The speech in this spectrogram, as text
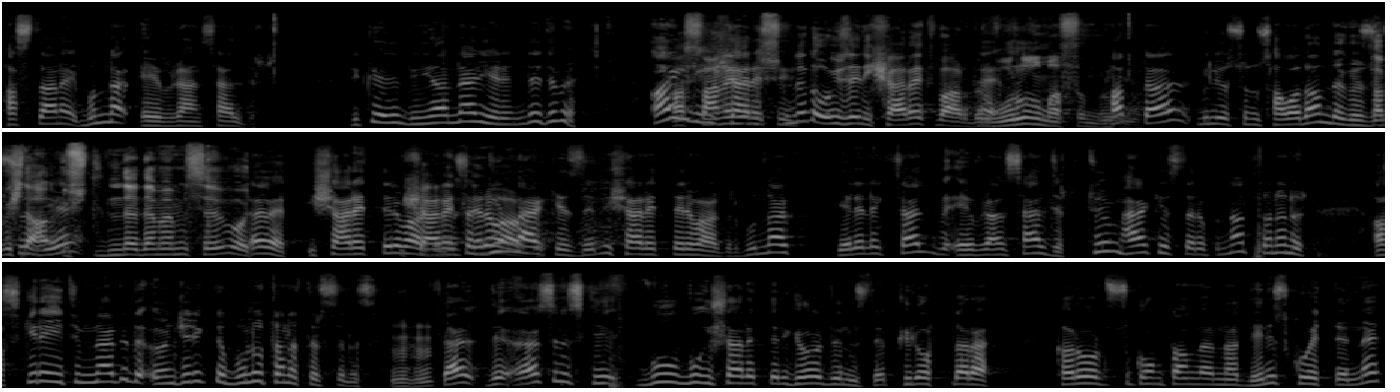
hastane bunlar evrenseldir. Dikkat edin dünyanın her yerinde değil mi? Aynı hastanelerin işareti. üstünde de o yüzden işaret vardır. Evet. Vurulmasın diye. Hatta biliyorsunuz havadan da gözüksün Tabii işte diye. üstünde dememin sebebi o. Evet işaretleri vardır. İşaretleri Mesela din vardır. merkezlerinin işaretleri vardır. Bunlar geleneksel ve evrenseldir. Tüm herkes tarafından tanınır. Askeri eğitimlerde de öncelikle bunu tanıtırsınız. Der, dersiniz ki bu bu işaretleri gördüğünüzde pilotlara, kara ordusu komutanlarına, deniz kuvvetlerine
